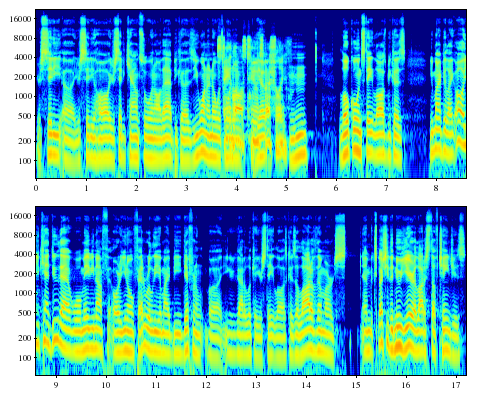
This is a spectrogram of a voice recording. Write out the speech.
your city, uh, your city hall, your city council, and all that because you want to know what's State going laws on. too, especially. hmm Local and state laws because you might be like, oh, you can't do that. Well, maybe not, fe- or you know, federally it might be different, but you got to look at your state laws because a lot of them are, and especially the new year, a lot of stuff changes.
